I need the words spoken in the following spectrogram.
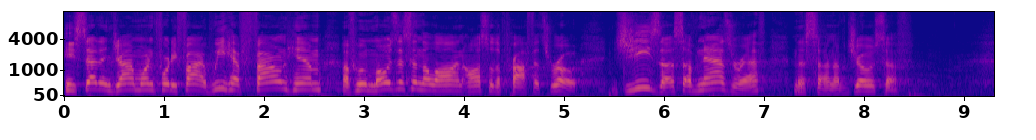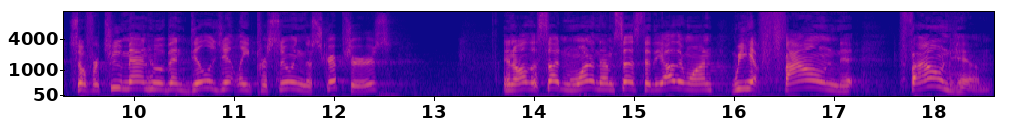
he said in John 1:45, "We have found him of whom Moses and the law and also the prophets wrote, Jesus of Nazareth, the son of Joseph." So for two men who have been diligently pursuing the scriptures, and all of a sudden one of them says to the other one, "We have found found him."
